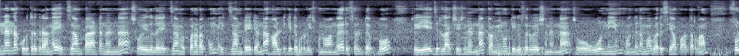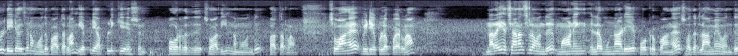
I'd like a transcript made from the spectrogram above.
என்னென்ன கொடுத்துருக்காங்க எக்ஸாம் பேட்டர்ன் என்ன? ஸோ இதில் எக்ஸாம் எப்போ நடக்கும்? எக்ஸாம் டேட் என்ன? ஹால் டிக்கெட் எப்போ ரிலீஸ் பண்ணுவாங்க? ரிசல்ட் இப்போது ஸோ ஏஜ் ரிலாக்ஸேஷன் என்ன கம்யூனிட்டி ரிசர்வேஷன் என்ன ஸோ ஒவ்வொன்றையும் வந்து நம்ம வரிசையாக பார்த்துடலாம் ஃபுல் டீட்டெயில்ஸும் நம்ம வந்து பார்த்துடலாம் எப்படி அப்ளிகேஷன் போடுறது ஸோ அதையும் நம்ம வந்து பார்த்துடலாம் ஸோ வாங்க வீடியோக்குள்ளே போயிடலாம். நிறைய சேனல்ஸில் வந்து மார்னிங் இல்லை முன்னாடியே போட்டிருப்பாங்க. ஸோ அதெல்லாமே வந்து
